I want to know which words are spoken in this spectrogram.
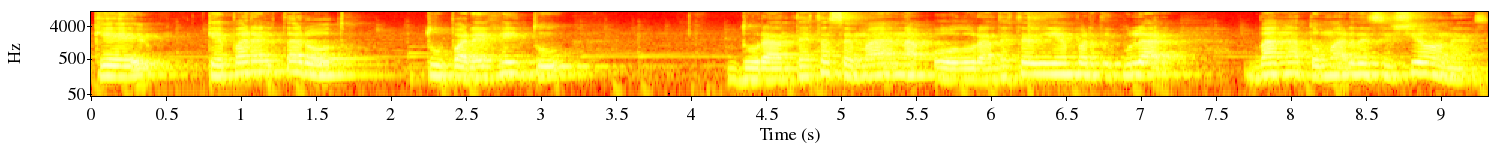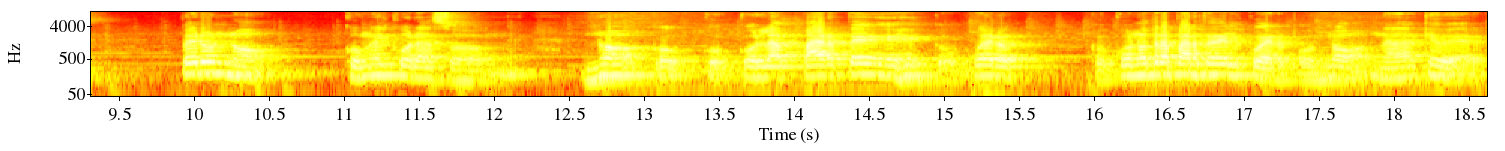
Que que para el tarot tu pareja y tú durante esta semana o durante este día en particular van a tomar decisiones, pero no con el corazón, no con, la parte, bueno, con otra parte del cuerpo, no, nada que ver.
